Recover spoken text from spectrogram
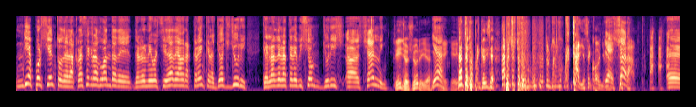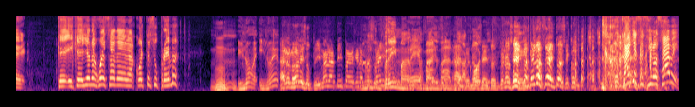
un 10% de la clase graduanda de, de la universidad de ahora creen que la Judge Judy, que es la de la televisión, Judy uh, Shanling. Sí, Josh Shuri, ya. Yeah. Que dice, cállese, coño. Yeah, shut up. Eh, que, y que ella es una jueza de la Corte Suprema. Mm. Y no, y no es. A lo mejor es su prima la tipa que la No es su prima, Prima, hermano. Ah, pues no sé entonces, pues no sé, entonces, pues no sé entonces, coño. Pues cállese si lo sabe.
